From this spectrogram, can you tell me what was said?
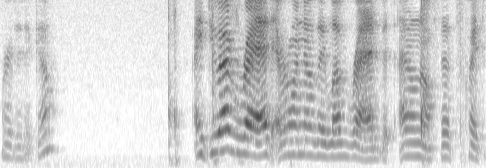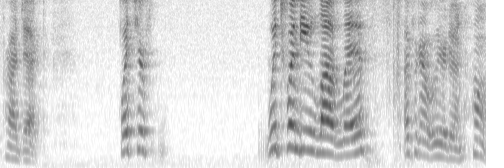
Where did it go? I do have red. Everyone knows I love red, but I don't know if that's quite the project. What's your... Which one do you love, Liz? I forgot what we were doing. Home.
